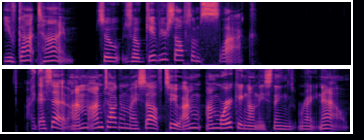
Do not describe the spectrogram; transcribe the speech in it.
You've got time. So so give yourself some slack like I said, I'm I'm talking to myself too. I'm I'm working on these things right now.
